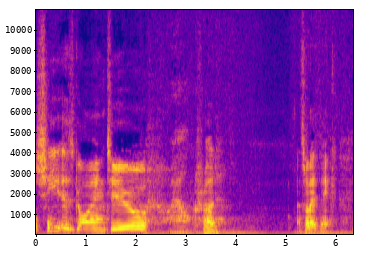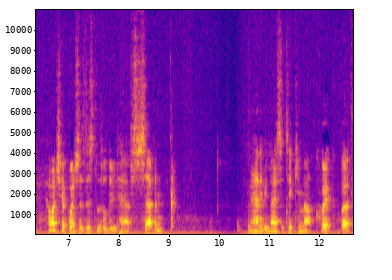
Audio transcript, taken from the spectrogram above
she is going to. Well, crud. That's what I think. How much hit points does this little dude have? Seven? Man, it'd be nice to take him out quick, but.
